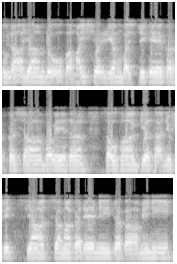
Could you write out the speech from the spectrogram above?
तुलायां रूपमैश्वर्यं वश्चिके कर्कशा भवेद। सौभाग्यधनुषि स्याच्च मकरे नीचगामिनी।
